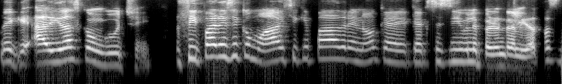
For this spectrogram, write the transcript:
de que Adidas con Gucci. Sí parece como, ay, sí, qué padre, ¿no? Qué, qué accesible. Pero en realidad, pues,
